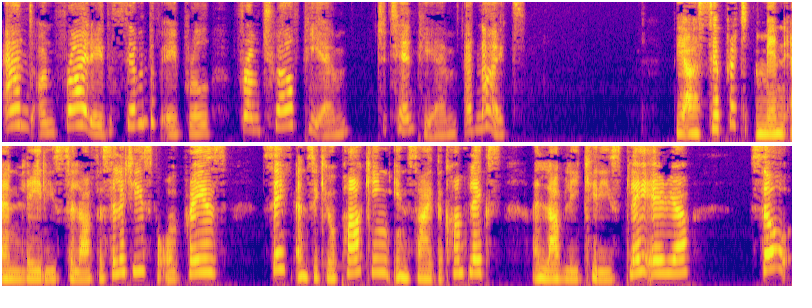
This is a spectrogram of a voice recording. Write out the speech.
and on Friday, the 7th of April from 12 p.m. to 10 p.m. at night. There are separate men and ladies Salah facilities for all prayers, safe and secure parking inside the complex, a lovely kiddies play area. So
